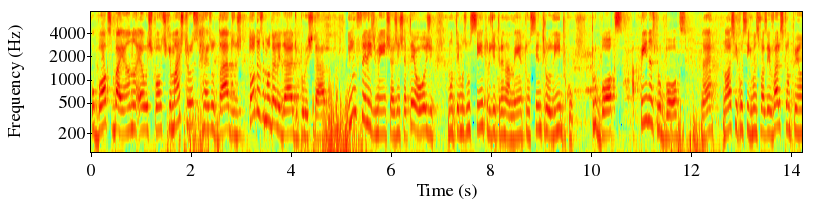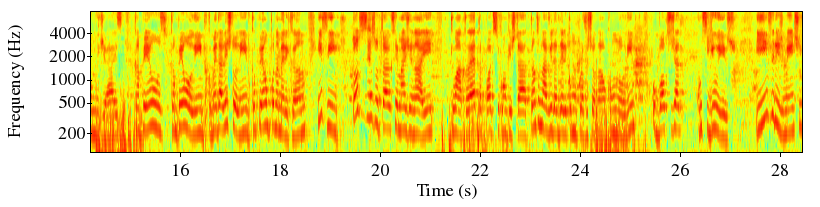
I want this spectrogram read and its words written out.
o boxe baiano é o esporte que mais trouxe resultado de todas as modalidades para o estado. Infelizmente, a gente até hoje não temos um centro de treinamento, um centro olímpico para o boxe, apenas para o boxe. Né? Nós que conseguimos fazer vários campeões mundiais, campeões, campeão olímpico, medalhista olímpico, campeão pan-americano, enfim, todos esses resultados que você imaginar aí que um atleta pode se conquistar, tanto na vida dele como profissional, como no olímpico, o boxe já conseguiu isso. E infelizmente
